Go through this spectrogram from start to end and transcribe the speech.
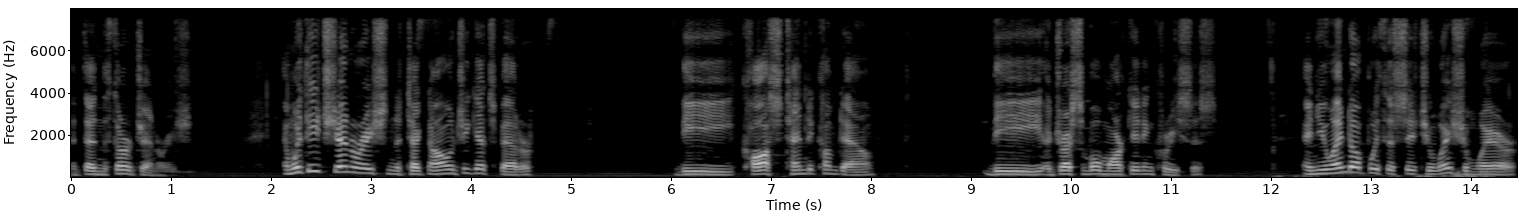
and then the third generation. And with each generation, the technology gets better, the costs tend to come down, the addressable market increases, and you end up with a situation where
